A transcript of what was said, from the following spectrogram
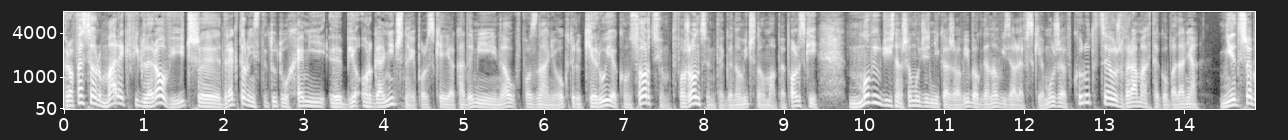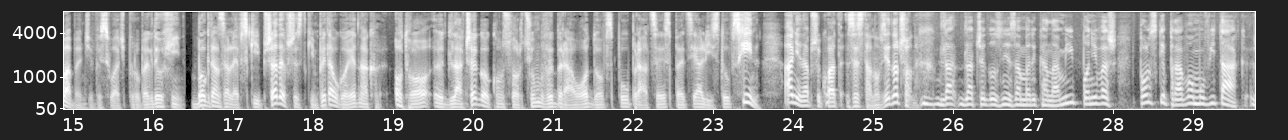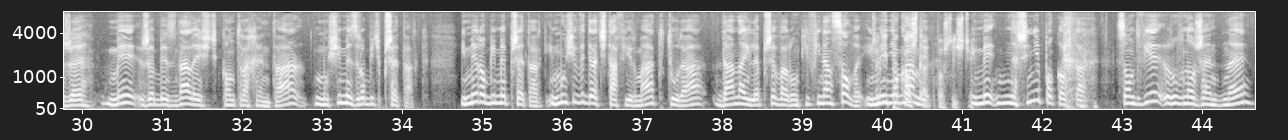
Profesor Marek Figlerowicz, dyrektor Instytutu Chemii Bioorganicznej Polskiej Akademii Nauk w Poznaniu, który kieruje konsorcjum tworzącym tę genomiczną mapę Polski, mówił dziś naszemu dziennikarzowi Bogdanowi Zalewskiemu, że wkrótce Wkrótce już w ramach tego badania nie trzeba będzie wysyłać próbek do Chin. Bogdan Zalewski przede wszystkim pytał go jednak o to, dlaczego konsorcjum wybrało do współpracy specjalistów z Chin, a nie na przykład ze Stanów Zjednoczonych. Dla, dlaczego z nie z Amerykanami? Ponieważ polskie prawo mówi tak, że my, żeby znaleźć kontrahenta, musimy zrobić przetarg. I my robimy przetarg i musi wygrać ta firma, która da najlepsze warunki finansowe. I Czyli my nie po kosztach mamy. poszliście. I my, znaczy nie po kosztach. Są dwie równorzędne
